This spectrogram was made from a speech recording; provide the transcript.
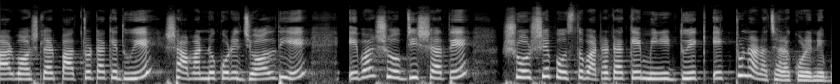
আর মশলার পাত্রটাকে ধুয়ে সামান্য করে জল দিয়ে এবার সবজির সাথে সর্ষে, পোস্ত, বাটাটাকে মিনিট দুয়েক একটু নাড়াচাড়া করে নেব।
